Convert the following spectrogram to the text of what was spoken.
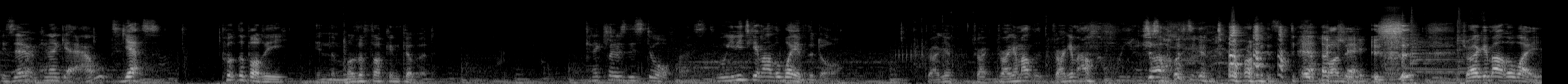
Is there? Can I get out? Yes. Put the body in the motherfucking cupboard. Can I close this door first? Well, you need to get him out of the way of the door. Drag him, drag, drag him out, the, drag him out. You're just Oh. putting a door on his dead body. Drag him out of the way.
